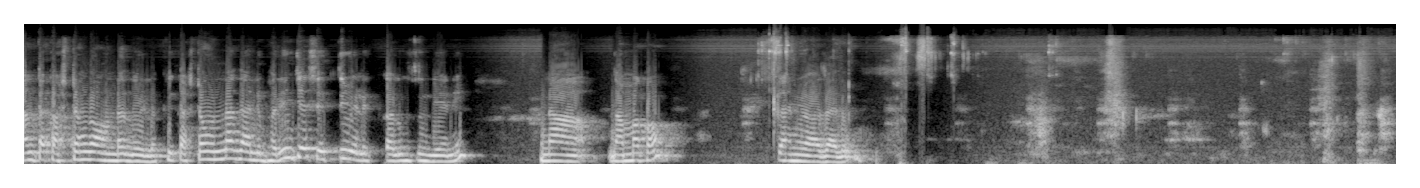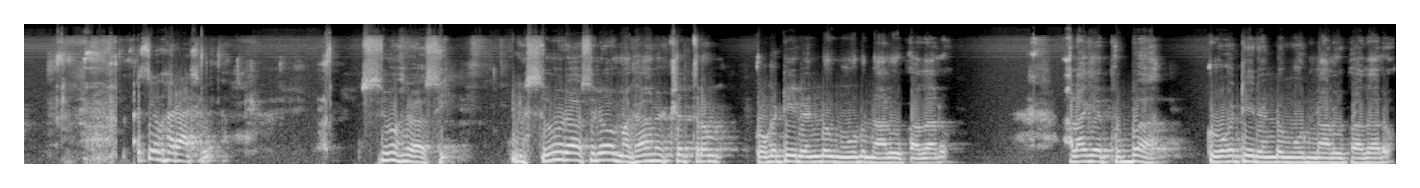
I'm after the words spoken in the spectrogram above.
అంత కష్టంగా ఉండదు వీళ్ళకి. కష్టం ఉన్నా దాన్ని భరించే శక్తి వీళ్ళకి కలుగుతుంది అని నా నమ్మకం. ధన్యవాదాలు. సింహరాశి. సింహరాశి. సింహరాశిలో మఘా నక్షత్రం ఒకటి రెండు మూడు నాలుగు పాదాలు. అలాగే పుబ్బ ఒకటి రెండు మూడు నాలుగు పాదాలు.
